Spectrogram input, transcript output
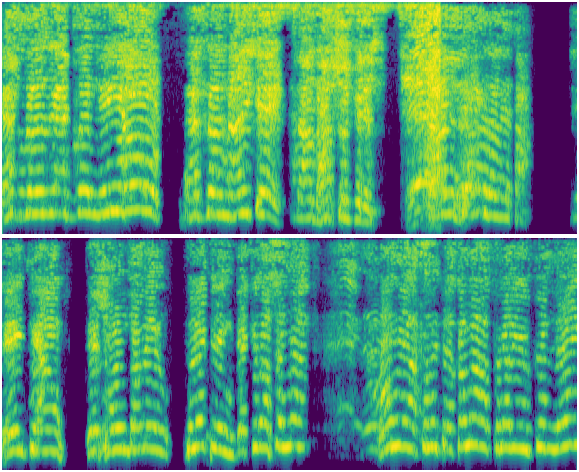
একজন একজন নিরীহ একজন নারীকে তার ধর্ষণ করেছে নেতা। এই এই সন্তানের বুলেটিন দেখতে পাচ্ছেন না? আমি তুমি দেখো না তোমার ইউটিউব নেই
